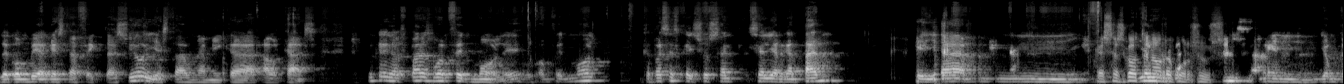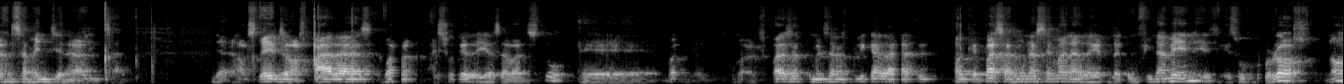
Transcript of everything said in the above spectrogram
de com ve aquesta afectació i està una mica al cas. Jo crec que els pares ho han fet molt, eh? ho han fet molt El que passa és que això s'ha allargat tant que ja... Mm, que s'esgoten els recursos. Hi ha un cansament generalitzat. Els nens, els pares... bueno, això que deies abans tu. Eh, bueno, els pares et comencen a explicar la, el que passa en una setmana de, de confinament és, és horrorós, no?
